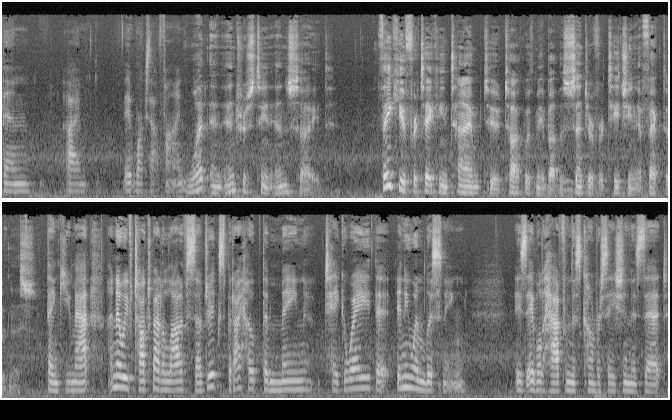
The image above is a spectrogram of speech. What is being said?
then I'm it works out fine. What an interesting insight. Thank you for taking time to talk with me about the Center for Teaching Effectiveness. Thank you, Matt. I know we've talked about a lot of subjects, but I hope the main takeaway that anyone listening is able to have from this conversation is that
